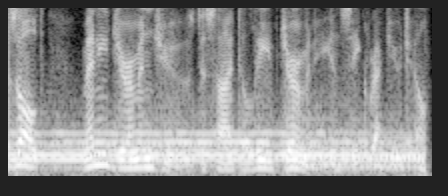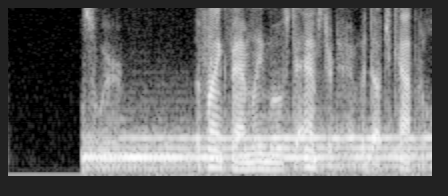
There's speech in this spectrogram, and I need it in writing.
Result, many German Jews decide to leave Germany and seek refuge elsewhere. The Frank family moves to Amsterdam, the Dutch capital,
